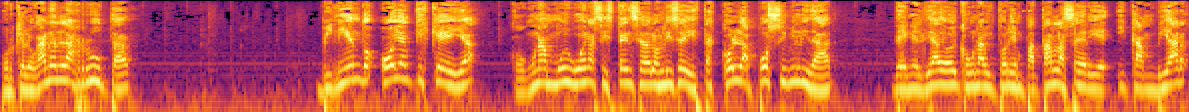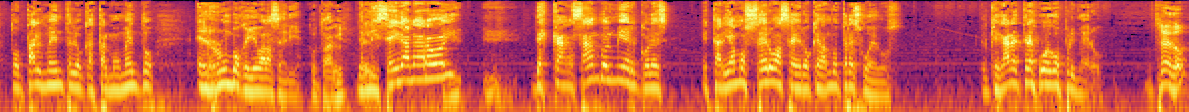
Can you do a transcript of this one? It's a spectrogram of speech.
porque lo gana en la ruta, viniendo hoy al Quisqueya, con una muy buena asistencia de los liceístas, con la posibilidad de en el día de hoy con una victoria empatar la serie y cambiar totalmente lo que hasta el momento el rumbo que lleva la serie. Total. Del Licey ganar hoy, descansando el miércoles, estaríamos 0 a 0, quedando tres juegos. El que gane tres juegos primero. 3-2.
